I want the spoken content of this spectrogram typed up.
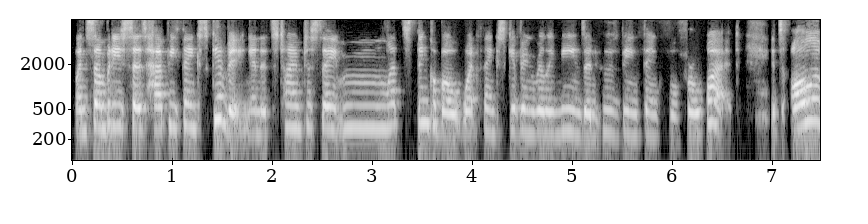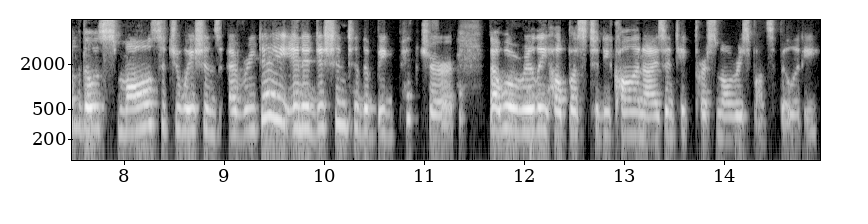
when somebody says happy Thanksgiving, and it's time to say, mm, let's think about what Thanksgiving really means and who's being thankful for what. It's all of those small situations every day, in addition to the big picture, that will really help us to decolonize and take personal responsibility.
